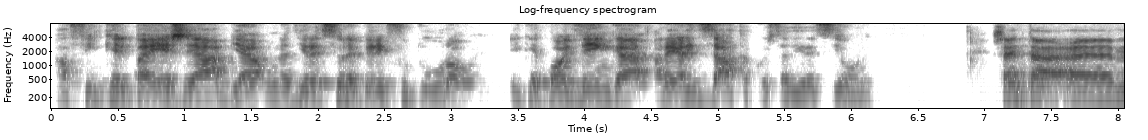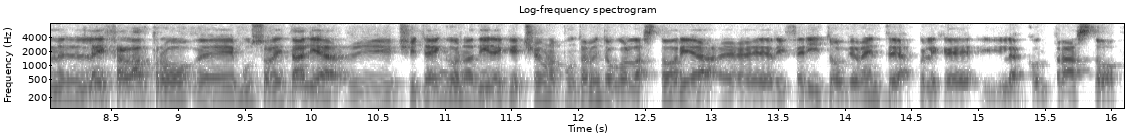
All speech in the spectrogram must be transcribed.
affinché il Paese abbia una direzione per il futuro e che poi venga realizzata questa direzione. Senta, ehm, lei fra l'altro, eh, Bussola Italia, eh, ci tengono a dire che c'è un appuntamento con la storia eh, riferito ovviamente a quello che è il contrasto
